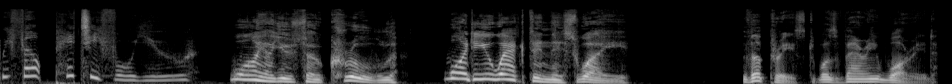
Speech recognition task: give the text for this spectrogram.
We felt pity for you. Why are you so cruel? Why do you act in this way? The priest was very worried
